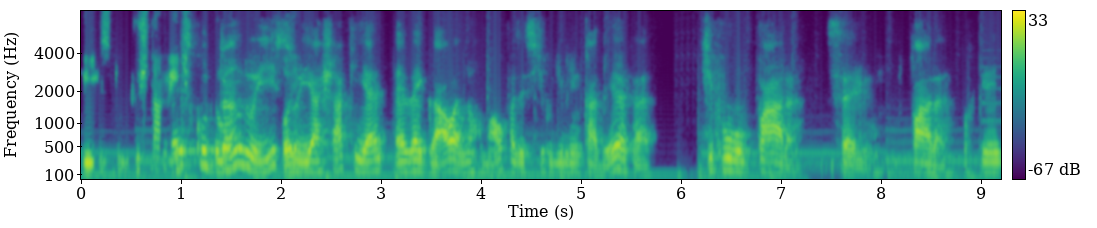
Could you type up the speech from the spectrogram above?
visto justamente. Escutando isso Oi? e achar que é, é legal, é normal fazer esse tipo de brincadeira, cara. Tipo, para, sério, para, porque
